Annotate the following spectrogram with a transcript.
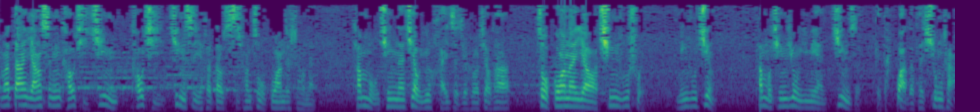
那么，当杨世民考起进考起进士以后，到四川做官的时候呢，他母亲呢教育孩子，就说叫他做官呢要清如水，明如镜。他母亲用一面镜子给他挂在他胸上。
